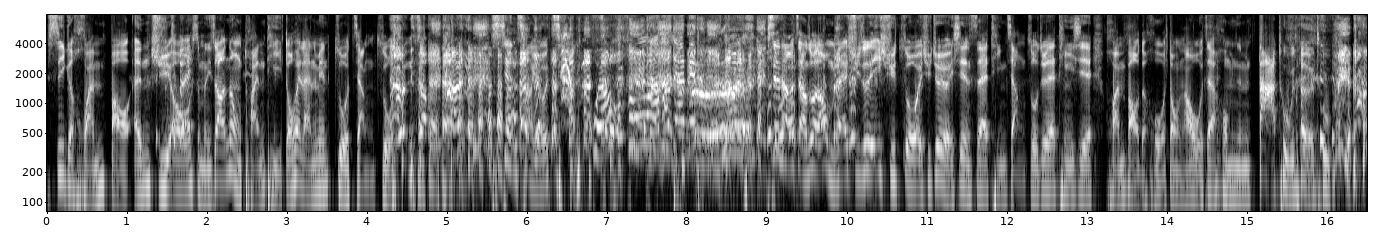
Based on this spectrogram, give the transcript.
是一个环保 NGO 什么，你知道那种团体都会来那边做讲座，你知道他们现场有讲 座，然后他在那边，现场有讲座，然后我们那一区就是一区座位区，就有一些人是在听讲座，就在听一些环保的活动，然后我在后面那边大吐特吐，然后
